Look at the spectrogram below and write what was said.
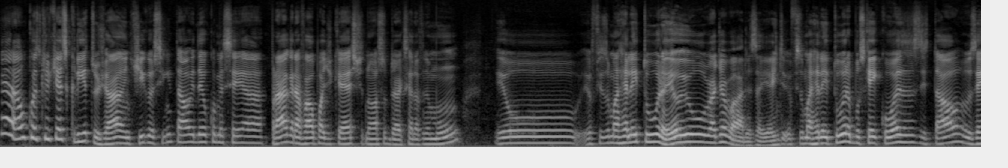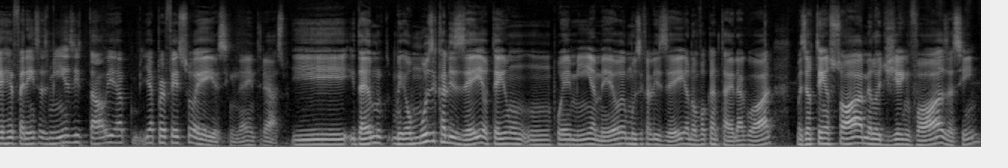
Era uma coisa que eu tinha escrito já, antigo assim e tal. E daí eu comecei a... Pra gravar o podcast nosso Dark Side of the Moon, eu, eu fiz uma releitura, eu e o Roger Waters aí. A gente, eu fiz uma releitura, busquei coisas e tal, usei referências minhas e tal, e, a, e aperfeiçoei, assim, né, entre aspas. E, e daí eu, eu musicalizei, eu tenho um, um poeminha meu, eu musicalizei, eu não vou cantar ele agora, mas eu tenho só a melodia em voz, assim,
